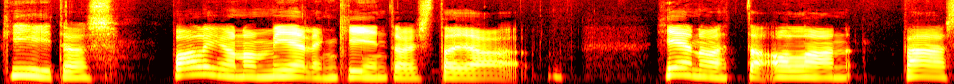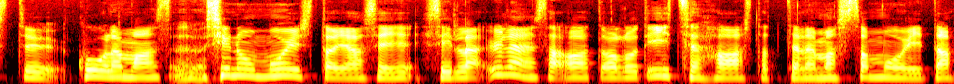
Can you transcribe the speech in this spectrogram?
Kiitos. Paljon on mielenkiintoista ja hienoa, että ollaan päästy kuulemaan sinun muistojasi, sillä yleensä olet ollut itse haastattelemassa muita.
